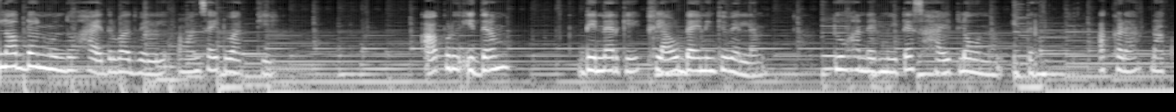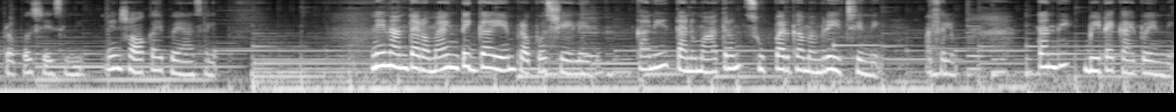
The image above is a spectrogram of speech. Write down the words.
లాక్డౌన్ ముందు హైదరాబాద్ వెళ్ళి ఆన్ సైట్ వర్క్కి అప్పుడు ఇద్దరం డిన్నర్కి క్లౌడ్ డైనింగ్కి వెళ్ళాం. టూ హండ్రెడ్ మీటర్స్ హైట్లో ఉన్నాం ఇద్దరం. అక్కడ నాకు ప్రపోజ్ చేసింది. నేను షాక్ అయిపోయా అసలు. నేను అంత రొమాంటిక్గా ఏం ప్రపోజ్ చేయలేదు. కానీ తను మాత్రం సూపర్గా మెమరీ ఇచ్చింది. అసలు. తనది బీటెక్ అయిపోయింది.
